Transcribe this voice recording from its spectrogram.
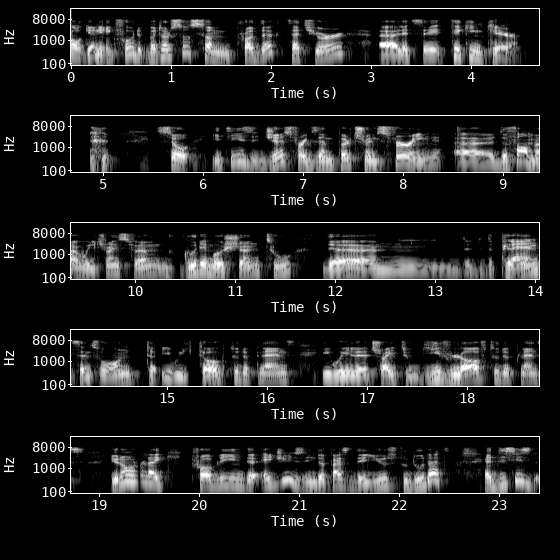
organic food, but also some product that you're, uh, let's say, taking care. So it is just, for example, transferring, uh, the farmer will transfer good emotion to the, um, the, the, plants and so on. He will talk to the plants. He will uh, try to give love to the plants. You know, like probably in the ages, in the past, they used to do that. And this is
